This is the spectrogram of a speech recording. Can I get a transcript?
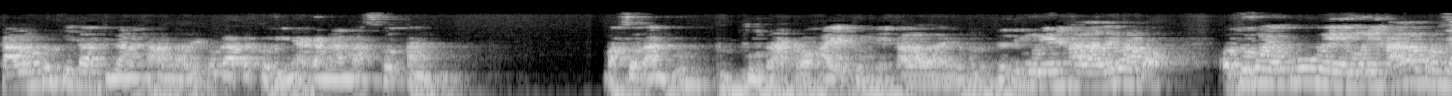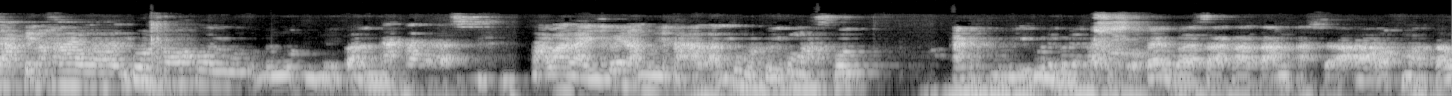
kalaupun kita bilang halal itu kategorinya karena maksud anhu. Maksud anhu duduk roh ayo muni halal. Jadi muni halal itu apa? Ojo koyo kue muni halal terus yakin halal. Itu rokok itu bentuk ini kan. Tak warai kowe nak muni halal itu mergo iku maksud. Anhu itu nih gue hati sokai bahasa kataan asya'a rahmatal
